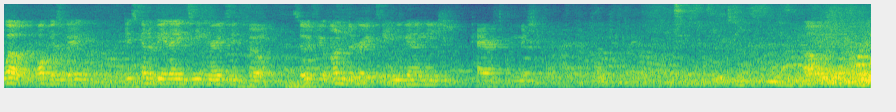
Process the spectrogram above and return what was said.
well, obviously, it's going to be an 18 rated film. So if you're under 18, you're going to need your parents' permission. Um,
